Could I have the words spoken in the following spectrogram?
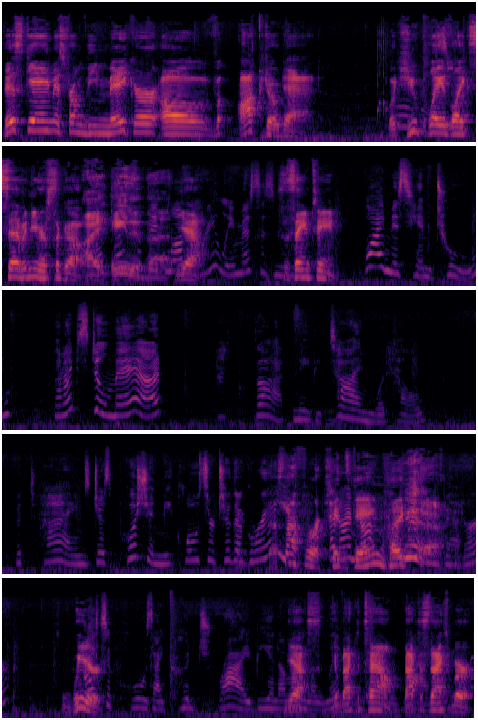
this game is from the maker of Octodad, which you oh, played like seven years ago. I hated that. Yeah. really misses It's the same team. Well, I miss him too, but I'm still mad. I thought maybe time would help, but time's just pushing me closer to the grave. That's not for a and kid's game, like- getting Yeah. better. It's weird. I suppose I could try being among Yes, the get back to town. Back to while. Snacksburg.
